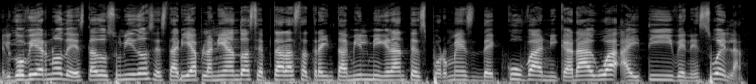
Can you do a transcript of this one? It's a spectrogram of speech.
El gobierno de Estados Unidos estaría planeando aceptar hasta 30.000 migrantes por mes de Cuba, Nicaragua, Haití y Venezuela,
